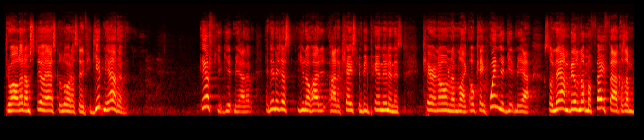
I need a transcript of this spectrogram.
through all that, I'm still asking the Lord, I said, if you get me out of it, if you get me out of it. And then it just, you know how the, how the case can be pending and it's carrying on. And I'm like, okay, when you get me out. So now I'm building up my faith file because I'm,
